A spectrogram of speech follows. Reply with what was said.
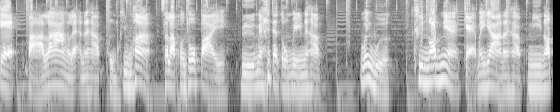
แกะฝาล่างแล้วนะครับ ผมคิดว่าสำหรับคนทั่วไป หรือแม้แต่ตัวผมเองนะครับ ไม่เวิร์ก คือน็อตเนี่ยแกะไม่ยากนะครับ มีน็อต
